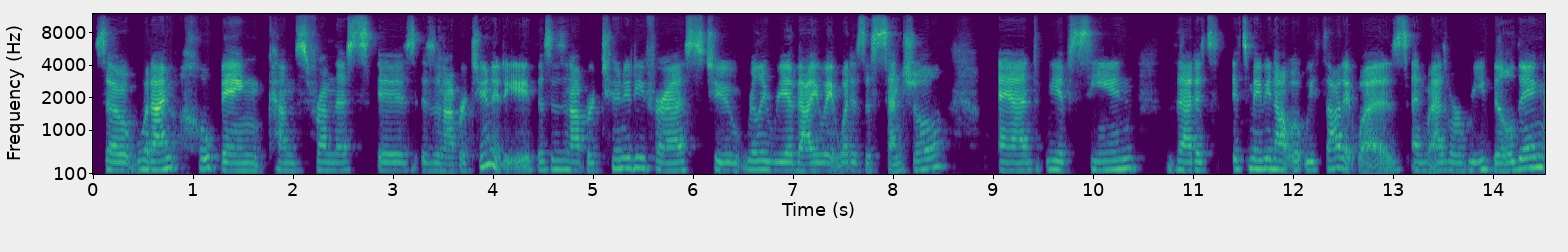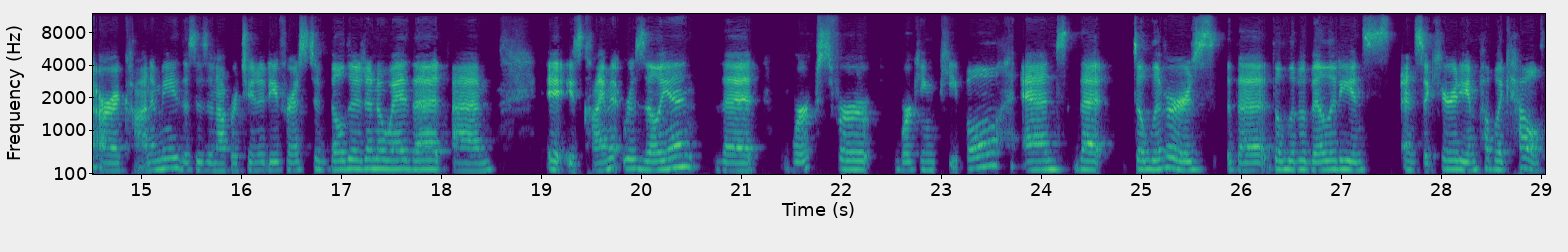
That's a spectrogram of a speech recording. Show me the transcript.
So what I'm hoping comes from this is, is an opportunity. This is an opportunity for us to really reevaluate what is essential. And we have seen that it's it's maybe not what we thought it was. And as we're rebuilding our economy, this is an opportunity for us to build it in a way that um, it is climate resilient, that works for working people, and that delivers the, the livability and, and security and public health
